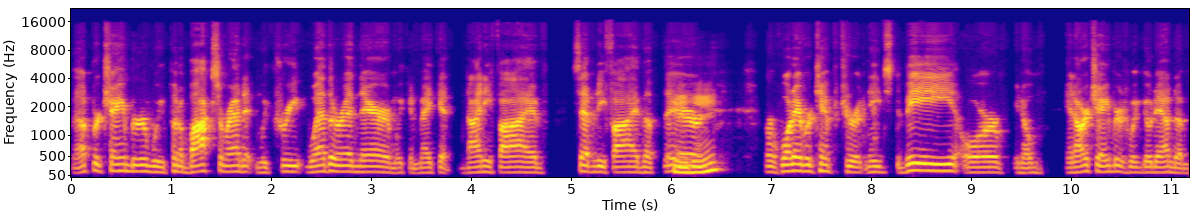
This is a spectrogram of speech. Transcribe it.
The upper chamber, we put a box around it and we create weather in there, and we can make it 95, 75 up there Mhm. or whatever temperature it needs to be or you know in our chambers we go down to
